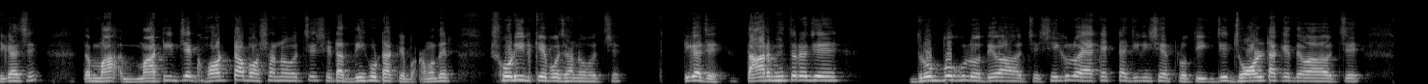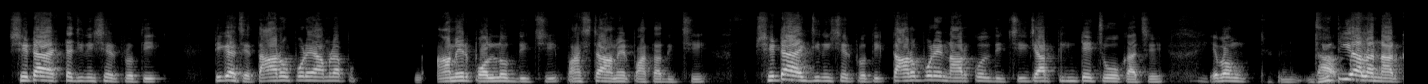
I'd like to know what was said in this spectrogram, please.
ঠিক আছে? তো মাটির যে ঘরটা বসানো হচ্ছে সেটা দেহটাকে আমাদের শরীরকে বোঝানো হচ্ছে ঠিক আছে? তার ভেতরে যে দ্রব্যগুলো দেওয়া হচ্ছে সেগুলো এক একটা জিনিসের প্রতীক। যে জলটাকে দেওয়া হচ্ছে সেটা একটা জিনিসের প্রতীক। ঠিক আছে? তার উপরে আমরা আমের পল্লব দিচ্ছি পাঁচটা আমের পাতা দিচ্ছি। সেটা এক জিনিসের প্রতীক। তার উপরে নারকোল দিচ্ছি যার তিনটে চোখ আছে। এবং ঝুঁটিওয়ালা নারক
